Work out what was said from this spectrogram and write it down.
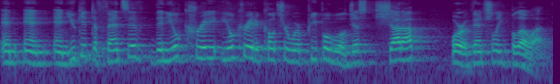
and, and, and you get defensive, then you'll create, you'll create a culture where people will just shut up or eventually blow up.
